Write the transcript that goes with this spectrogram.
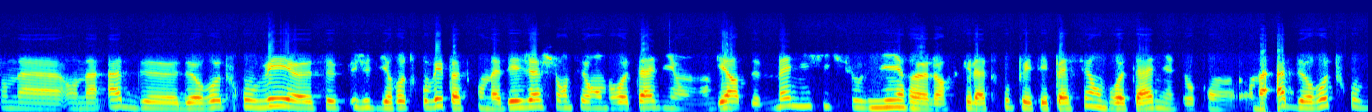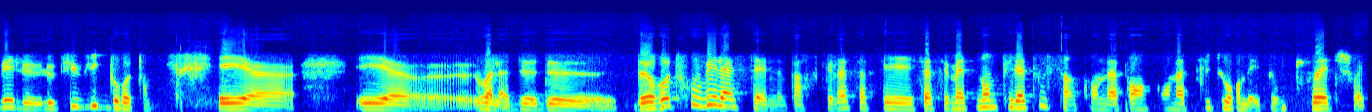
on a, on a hâte de, retrouver, euh, ce, je dis retrouver parce qu'on a déjà chanté en Bretagne, on, garde de magnifiques souvenirs euh, lorsque la troupe était passée en Bretagne, donc on, a hâte de retrouver le, public breton et, euh, et voilà, de, de, retrouver la scène parce que là ça fait, ça fait maintenant depuis la Toussaint qu'on n'a pas, qu'on a plus tourné, donc ça va être chouette.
